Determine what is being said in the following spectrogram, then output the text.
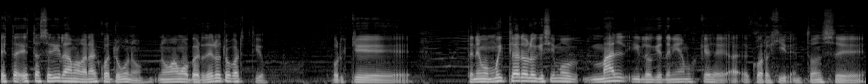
esta, esta serie la vamos a ganar 4-1, no vamos a perder otro partido. Porque tenemos muy claro lo que hicimos mal y lo que teníamos que eh, corregir. Entonces,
